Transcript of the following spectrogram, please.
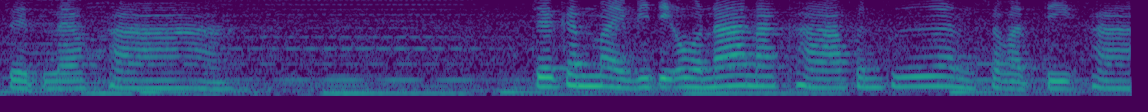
เสร็จแล้วค่ะ เจอกันใหม่วิดีโอหน้านะคะเพื่อนๆ สวัสดีค่ะ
